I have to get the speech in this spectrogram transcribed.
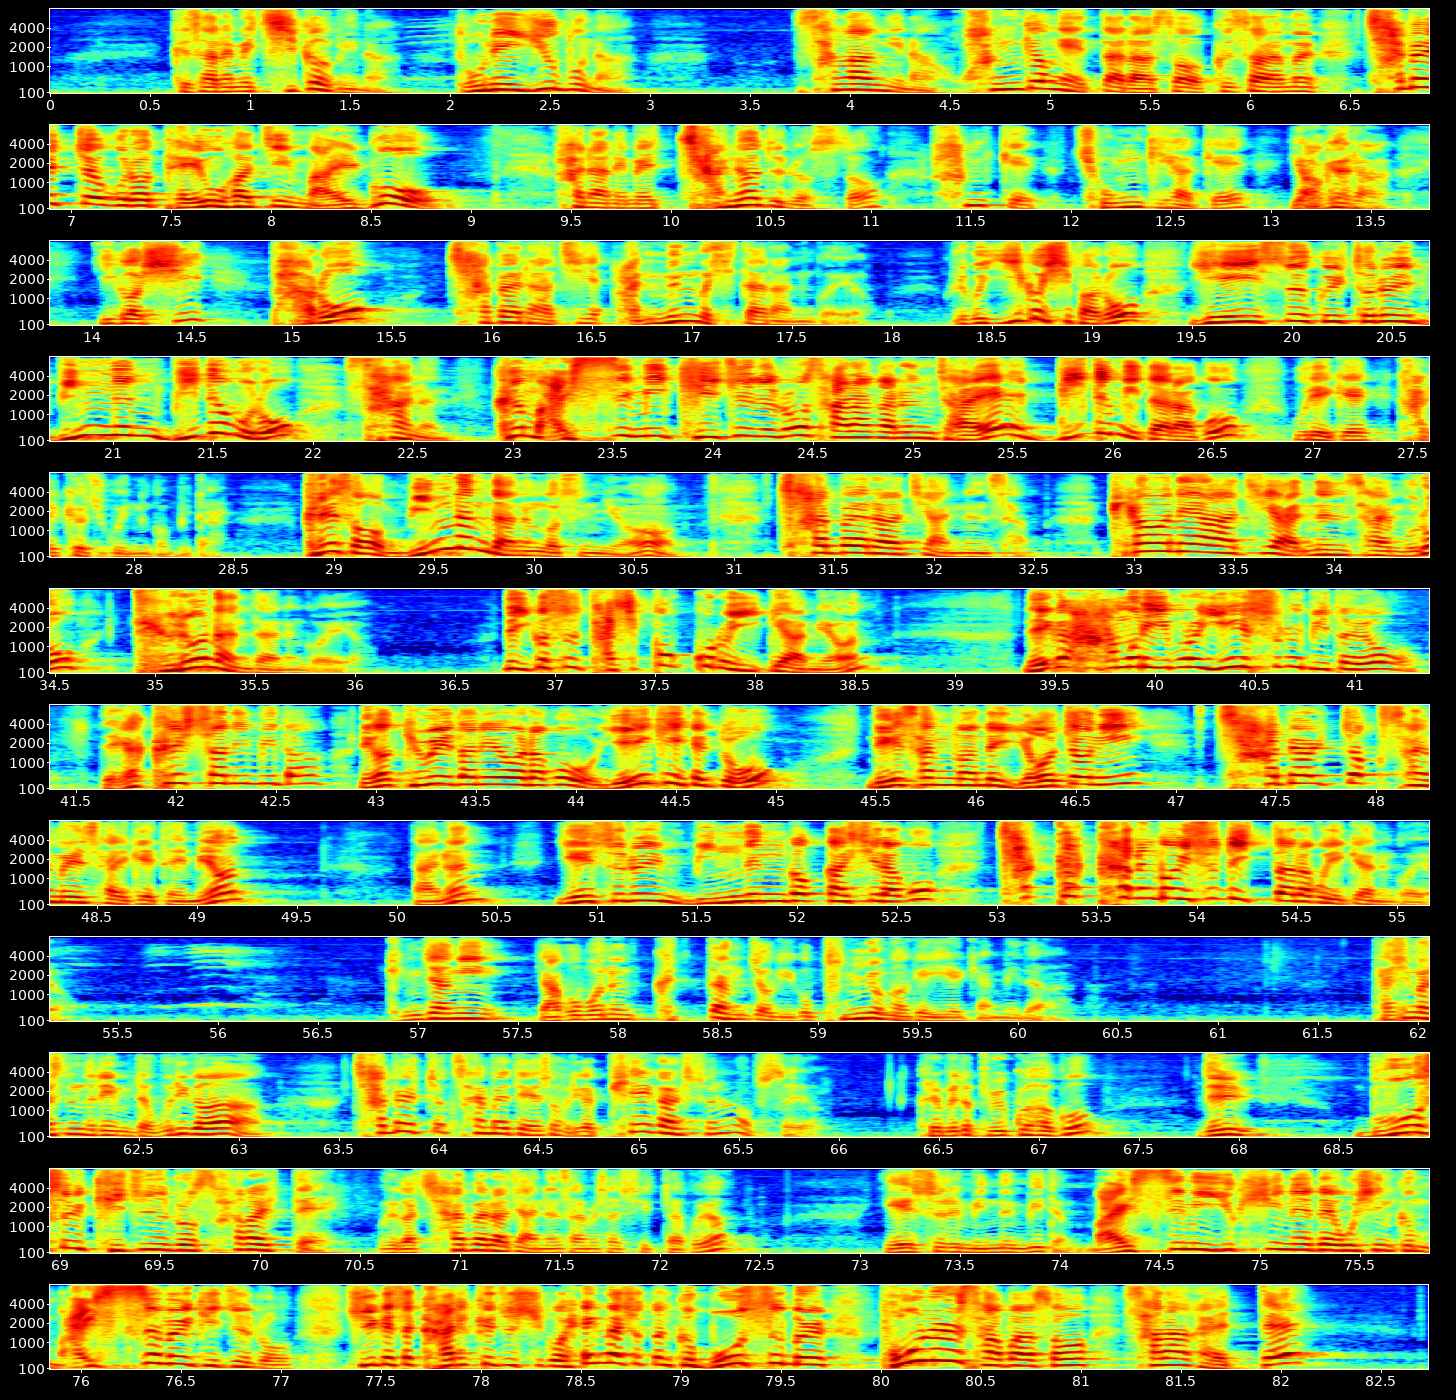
그 사람의 직업이나 돈의 유부나 상황이나 환경에 따라서 그 사람을 차별적으로 대우하지 말고 하나님의 자녀들로서 함께 존귀하게 여겨라. 이것이 바로 차별하지 않는 것이다라는 거예요. 그리고 이것이 바로 예수 그리스도를 믿는 믿음으로 사는 그 말씀이 기준으로 살아가는 자의 믿음이다라고 우리에게 가르쳐 주고 있는 겁니다. 그래서 믿는다는 것은요. 차별하지 않는 삶, 편애하지 않는 삶으로 드러난다는 거예요. 근데 이것을 다시 거꾸로 얘기하면 내가 아무리 입으로 예수를 믿어요. 내가 크리스찬입니다. 내가 교회 다녀요라고 얘기해도 내 삶 가운데 여전히 차별적 삶을 살게 되면 나는 예수를 믿는 것 같이라고 착각하는 것일 수도 있다라고 얘기하는 거예요. 굉장히 야고보는 극단적이고 분명하게 이야기합니다. 다시 말씀드립니다. 우리가 차별적 삶에 대해서 우리가 피해갈 수는 없어요. 그럼에도 불구하고 늘 무엇을 기준으로 살할 때 우리가 차별하지 않는 삶을 살 수 있다고요? 예수를 믿는 믿음, 말씀이 육신에 대해 오신 그 말씀을 기준으로 주님께서 가르쳐 주시고 행하셨던 그 모습을 본을 삼아서 살아갈 때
